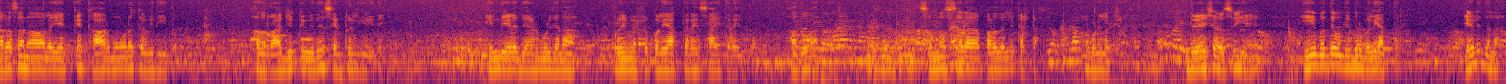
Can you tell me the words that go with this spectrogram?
ಅರಸನಾಲಯಕ್ಕೆ ಕಾರ್ಮೋಡ ಕವಿದೀತು. ಅದು ರಾಜ್ಯಕ್ಕೂ ಇದೆ ಸೆಂಟ್ರಲ್ಗೂ ಇದೆ ಹಿಂದೆ ಹೇಳಿದ್ದು ಎರಡು ಮೂರು ಜನ ಪ್ರೈಮ್ ಮಿನಿಸ್ಟರ್ ಕೊಲೆ ಆಗ್ತಾರೆ, ಸಾಯ್ತಾರೆ ಅಂತ. ಅದು ಆಗ್ತದೆ. ಸಮಸ್ಯರ ಪರದಲ್ಲಿ ಕಷ್ಟ. ಗುಣ ಲಕ್ಷಣ. ದ್ವೇಷ, ಅಸೂಯೆ, ಈ ಮಧ್ಯೆ ಒಂದಿಬ್ಬರು ಬಲಿ ಆಗ್ತಾರೆ. ಹೇಳಿದ್ದಲ್ಲ.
